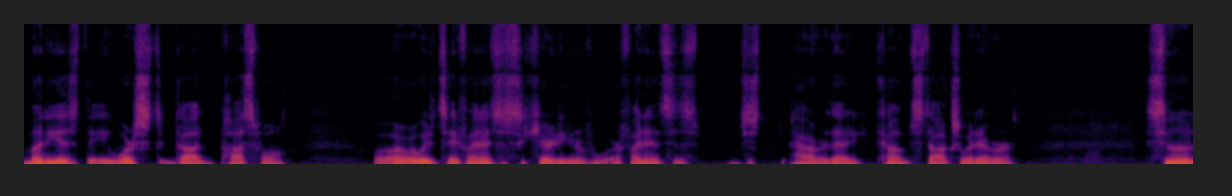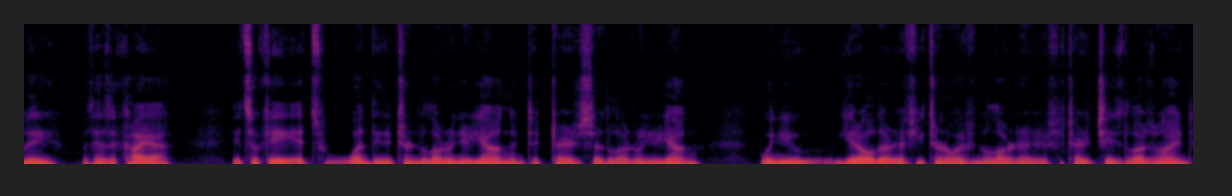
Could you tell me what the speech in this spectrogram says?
Money is the worst God possible. Or, we would say financial security or, or finances, just however they come, stocks, or whatever. Similarly, with Hezekiah, it's okay. It's one thing to turn to the Lord when you're young and to try to serve the Lord when you're young. When you get older, if you turn away from the Lord or if you try to change the Lord's mind,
